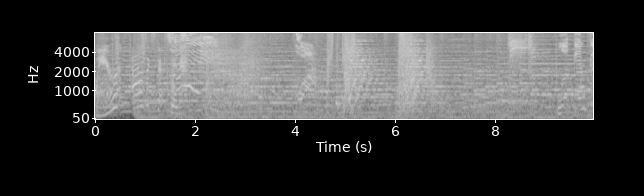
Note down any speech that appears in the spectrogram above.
Where? As expected. Looking good!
